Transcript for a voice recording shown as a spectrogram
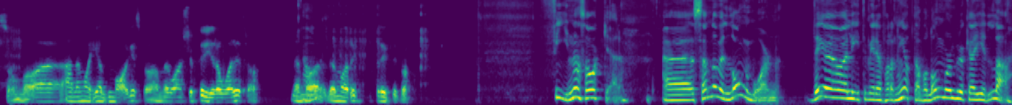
som var, ja, den var helt magisk bra. Det var en 24-årig tror jag. Den var, ja. den var riktigt, riktigt bra. Fina saker. Uh, sen har vi Longborn. Det har jag lite mer erfarenhet av och Longborn brukar jag gilla.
